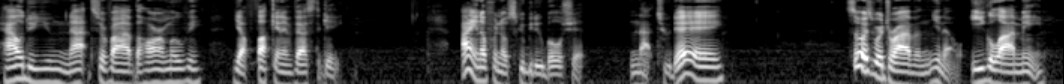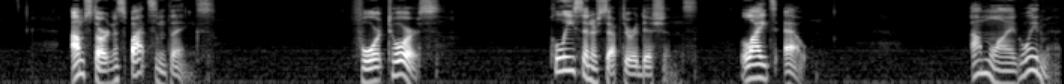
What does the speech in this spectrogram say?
How do you not survive the horror movie? You fucking investigate. I ain't up for no Scooby Doo bullshit. Not today. So as we're driving, you know, eagle eye me, I'm starting to spot some things. Ford Taurus, police interceptor editions, lights out. I'm like, wait a minute.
